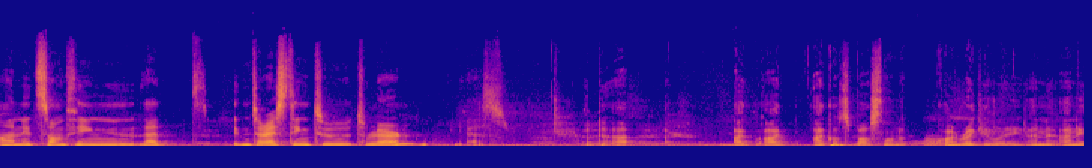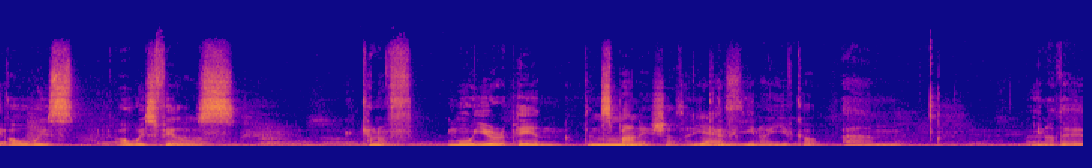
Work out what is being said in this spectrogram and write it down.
and it's something that interesting to to learn. Yes. Uh, I, I, I go to Barcelona quite regularly, and and it always always feels kind of more European than Spanish. I think, Yes. and you know you've got um, you know the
